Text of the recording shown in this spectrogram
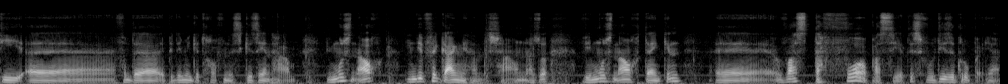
die äh, von der Epidemie getroffen ist, gesehen haben. Wir müssen auch in die Vergangenheit schauen. Also wir müssen auch denken, äh, was davor passiert ist für diese Gruppe. Ja?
